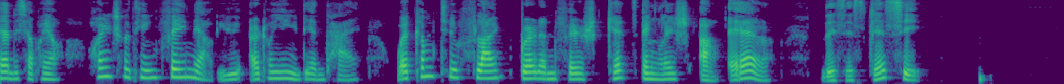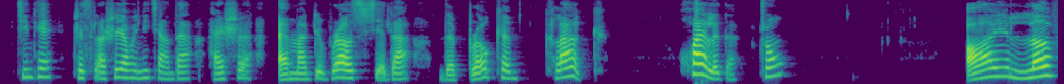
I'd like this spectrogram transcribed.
亲爱的小朋友，欢迎收听飞鸟鱼儿童英语电台。Welcome to Flying Bird and Fish Kids English on Air. This is Jessie. 今天，Jessie 老师要为你讲的还是 Emma DeBrose 写的《The Broken Clock》坏了的钟。I love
